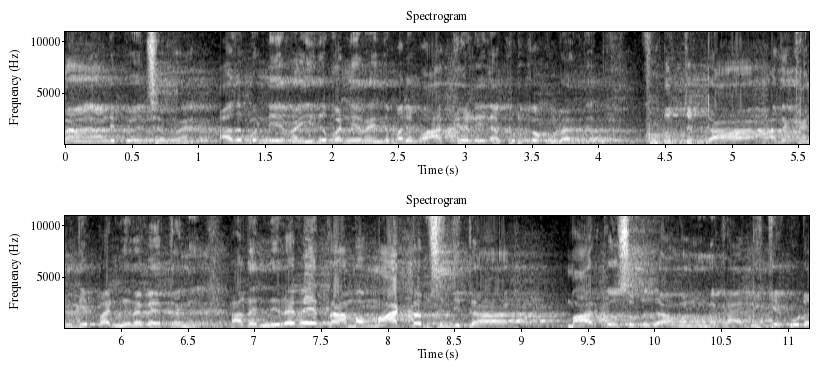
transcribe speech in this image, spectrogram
நான் அனுப்பி வச்சிடுறேன். அது பண்ணிடுறேன் இது பண்ணிடுறேன். இந்த மாதிரி வாக்குகளெல்லாம் கொடுக்கக்கூடாது. கொடுத்துட்டா அதை கண்டிப்பாக நிறைவேற்றணும். அதை நிறைவேற்றாமல் மாற்றம் செஞ்சுட்டா மார்க்கம் சொல்லுது அவனை உனக்கு அடிக்கக்கூட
